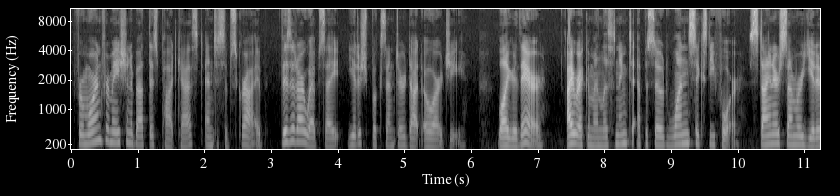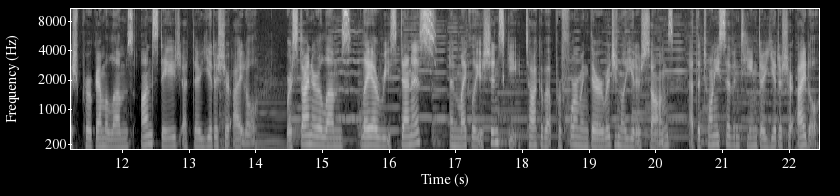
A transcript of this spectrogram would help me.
For more information about this podcast and to subscribe, visit our website, yiddishbookcenter.org. While you're there, I recommend listening to episode 164, Steiner Summer Yiddish Program alums on stage at their Yiddisher Idol, where Steiner alums Leah Reese Dennis and Michael Yashinsky talk about performing their original Yiddish songs at the 2017 Der Yiddisher Idol,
